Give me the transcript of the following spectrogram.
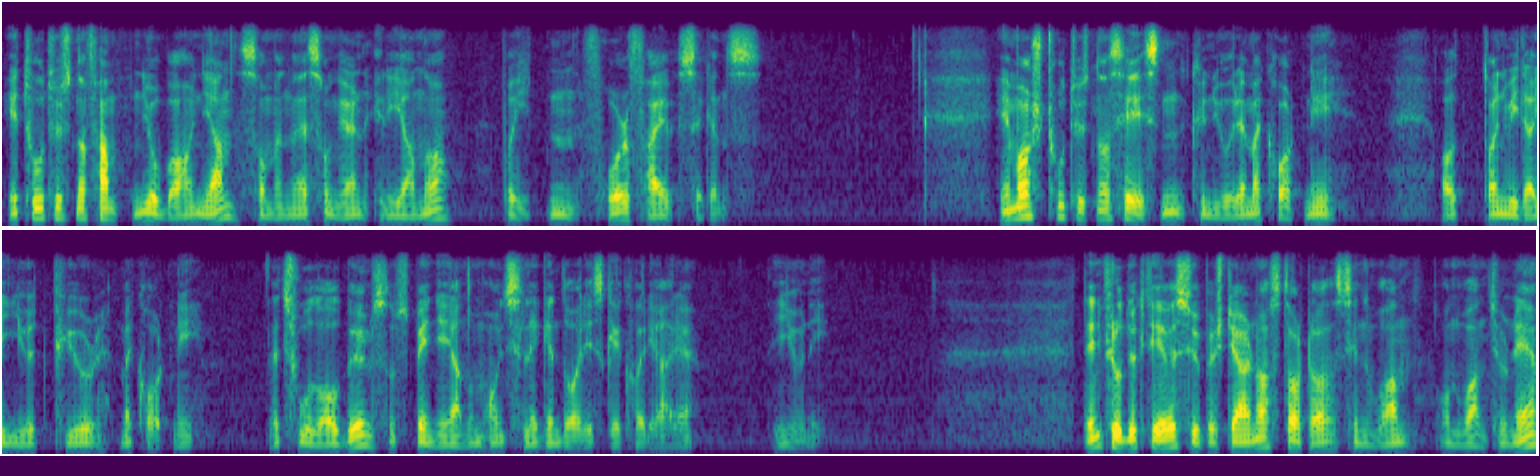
I 2015 jobba han igjen sammen med sangeren Rihanna på hiten 4-5 Seconds. I mars 2016 kunngjorde McCartney at han ville gi ut Pure McCartney, et soloalbum som spenner gjennom hans legendariske karriere, i juni. Den produktive superstjerna starta sin One on One-turné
